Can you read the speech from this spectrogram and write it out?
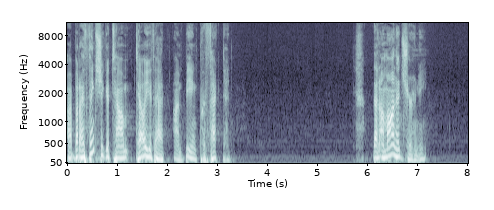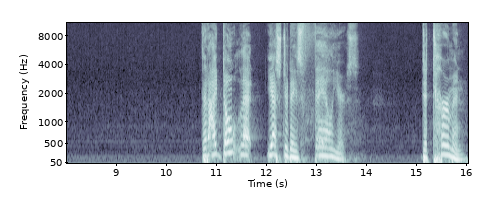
Uh, but I think she could tell, tell you that I'm being perfected. That I'm on a journey. That I don't let yesterday's failures determine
